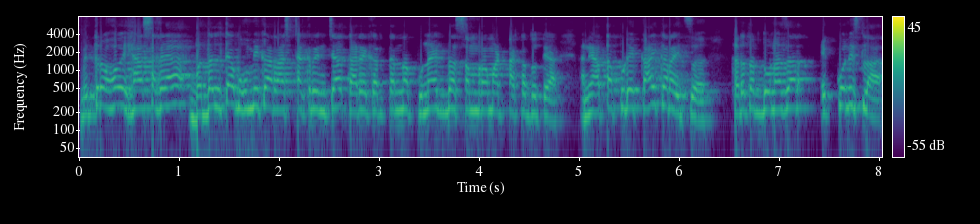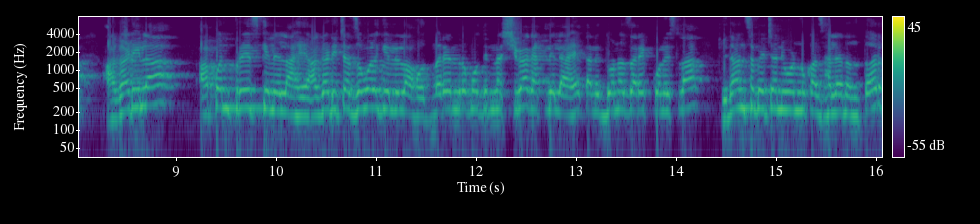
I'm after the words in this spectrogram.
मित्र हो ह्या सगळ्या बदलत्या भूमिका राज ठाकरेंच्या कार्यकर्त्यांना पुन्हा एकदा संभ्रमात टाकत होत्या. आणि आता पुढे काय करायचं? खरं तर दोन हजार एकोणीसला आघाडीला आपण प्रेस केलेला आहे आघाडीच्या जवळ गेलेलो आहोत नरेंद्र मोदींना शिव्या घातलेल्या आहेत आणि दोन हजार एकोणीसला विधानसभेच्या निवडणुका झाल्यानंतर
